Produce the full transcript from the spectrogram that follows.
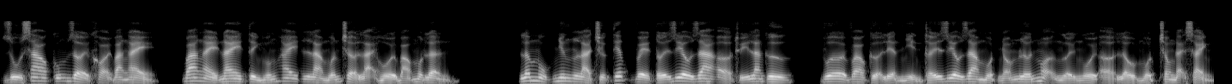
dù sao cũng rời khỏi ba ngày, ba ngày nay tình huống hay là muốn trở lại hồi báo một lần. Lâm Mục nhưng là trực tiếp về tới Diêu gia ở Thúy Lan Cư, vừa vào cửa liền nhìn thấy Diêu gia một nhóm lớn mọi người ngồi ở lầu một trong đại sảnh.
